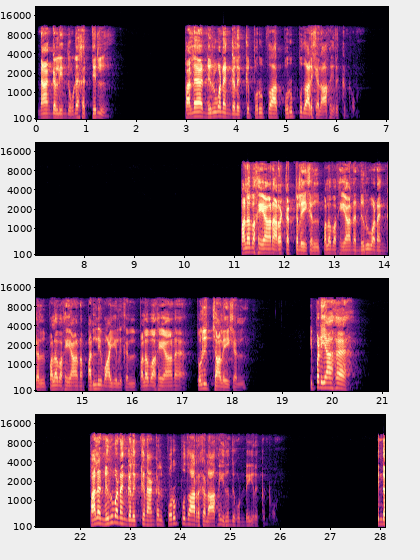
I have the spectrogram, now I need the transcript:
நாங்கள் இந்த உலகத்தில் பல நிறுவனங்களுக்கு பொறுப்பார் பொறுப்புதாரிகளாக இருக்கின்றோம். பல வகையான அறக்கட்டளைகள் பல வகையான நிறுவனங்கள் பல வகையான பள்ளி வாயில்கள் பல வகையான தொழிற்சாலைகள். இப்படியாக பல நிறுவனங்களுக்கு நாங்கள் பொறுப்புதாரர்களாக இருந்து கொண்டே இருக்கின்றோம். இந்த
